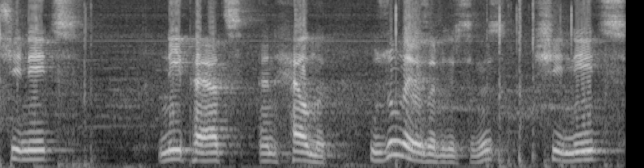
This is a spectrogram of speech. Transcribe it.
She needs knee pads and helmet. Uzun da yazabilirsiniz. She needs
